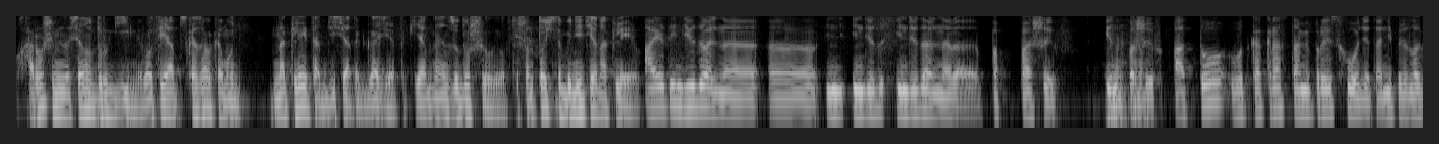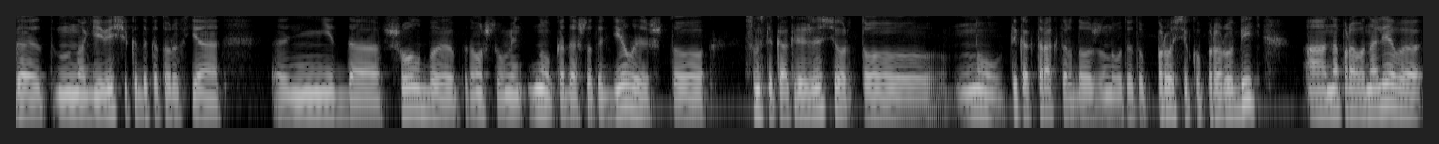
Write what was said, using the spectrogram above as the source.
Хорошими, но все равно другими. Вот я бы сказал кому-нибудь, наклей там десяток газеток, я бы, наверное, задушил его, потому что он точно бы не те наклеил. А это индивидуально, э, индивиду, индивидуально пошив, инт-пошив. Uh-huh. А то вот как раз там и происходит. Они предлагают многие вещи, до которых я э, не дошел бы, потому что, у меня, ну, когда что-то делаешь, то в смысле, как режиссер, то ну, ты как трактор должен вот эту просеку прорубить, а направо-налево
